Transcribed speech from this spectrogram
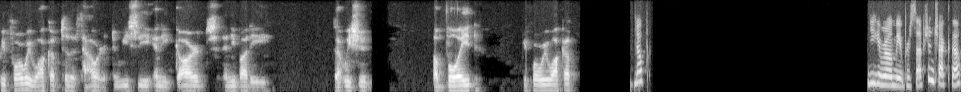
Before we walk up to the tower, do we see any guards, anybody that we should avoid before we walk up? Nope. You can roll me a perception check though,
